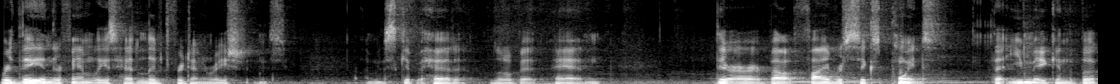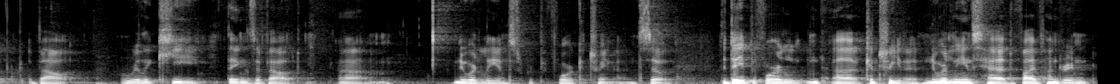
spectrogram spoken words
where they and their families had lived for generations. I'm going to skip ahead a little bit, and there are about five or six points that you make in the book about really key things about um, New Orleans before Katrina. And so, the day before uh, Katrina, New Orleans had 500,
